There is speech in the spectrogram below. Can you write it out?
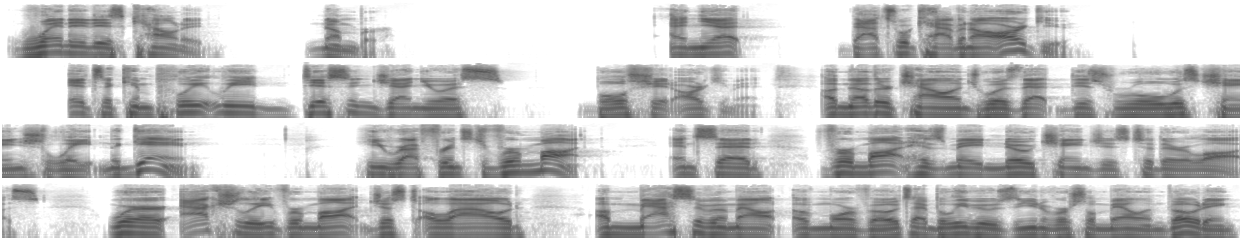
when it is counted number. And yet, that's what Kavanaugh argued. It's a completely disingenuous bullshit argument. Another challenge was that this rule was changed late in the game. He referenced Vermont and said Vermont has made no changes to their laws, where actually Vermont just allowed a massive amount of more votes. I believe it was the universal mail in voting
